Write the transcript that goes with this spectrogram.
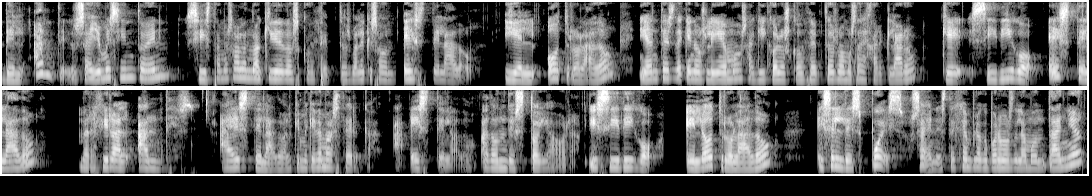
del antes. O sea, yo me siento en, si estamos hablando aquí de dos conceptos, ¿vale? Que son este lado y el otro lado. Y antes de que nos liemos aquí con los conceptos, vamos a dejar claro que si digo este lado, me refiero al antes a este lado, al que me queda más cerca, a este lado, a donde estoy ahora. Y si digo el otro lado, es el después. O sea, en este ejemplo que ponemos de la montaña,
